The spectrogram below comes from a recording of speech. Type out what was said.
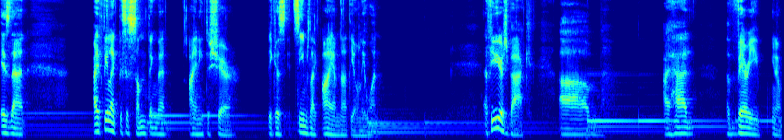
is that I feel like this is something that I need to share because it seems like I am not the only one. A few years back, um, I had a very, you know,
